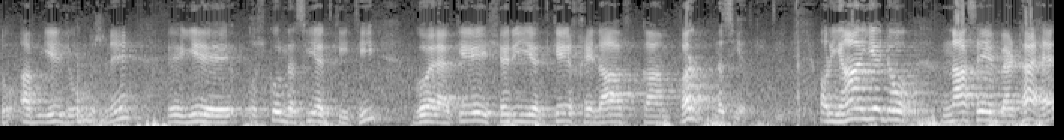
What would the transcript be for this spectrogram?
تو اب یہ جو اس نے یہ اس کو نصیحت کی تھی، گویا کہ شریعت کے خلاف کام پر نصیحت کی تھی۔ اور یہاں یہ جو ناسے بیٹھا ہے،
